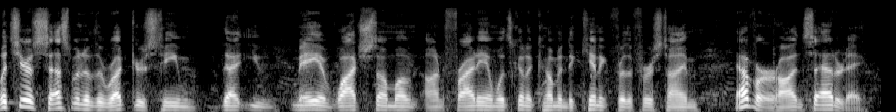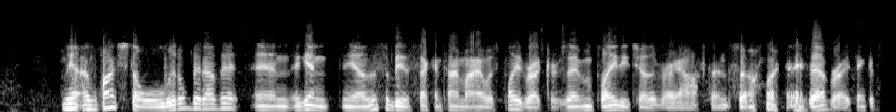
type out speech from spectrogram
What's your assessment of the Rutgers team that you may have watched some on, on Friday and what's going to come into Kinnick for the first time ever on Saturday? Yeah, I've watched a little bit of it, and again, you know, this will be the second time Iowa's played Rutgers. They haven't played each other very often, so if ever, I think it's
